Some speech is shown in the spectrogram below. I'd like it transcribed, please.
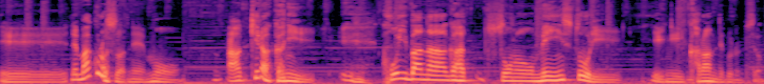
えー、で、マクロスはね、もう、明らかに、恋バナが、そのメインストーリーに絡んでくるんですよ。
